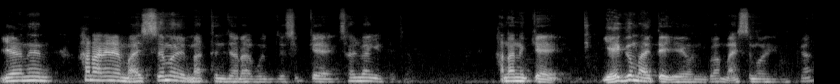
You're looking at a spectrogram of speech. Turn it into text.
예언은 하나님의 말씀을 맡은 자라고 이제 쉽게 설명이 되죠. 하나님께 예금할 때 예언과 말씀이니까.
